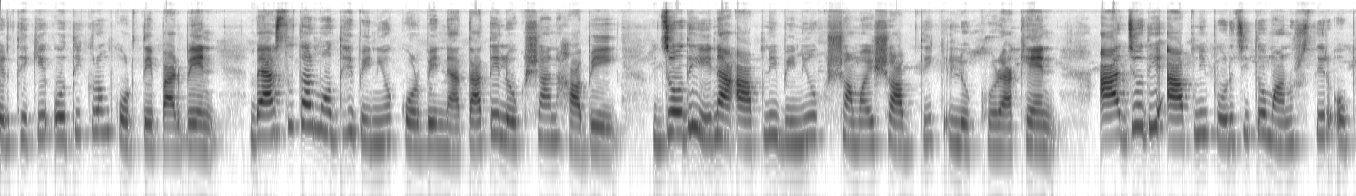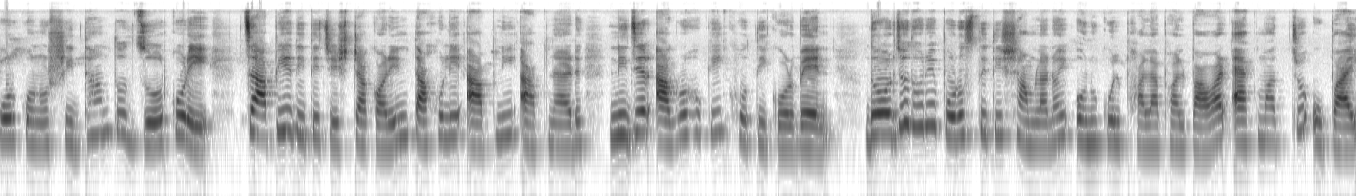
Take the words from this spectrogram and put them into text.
এর থেকে অতিক্রম করতে পারবেন। ব্যস্ততার মধ্যে বিনিয়োগ করবেন না, তাতে লোকসান হবেই। যদি না, আপনি বিনিয়োগ সময় সব দিক লক্ষ্য রাখেন। আজ যদি আপনি পরিচিত মানুষদের ওপর কোনো সিদ্ধান্ত জোর করে চাপিয়ে দিতে চেষ্টা করেন, তাহলে আপনি আপনার নিজের আগ্রহকেই ক্ষতি করবেন। ধৈর্য ধরে পরিস্থিতি সামলানোই অনুকূল ফলাফল পাওয়ার একমাত্র উপায়।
